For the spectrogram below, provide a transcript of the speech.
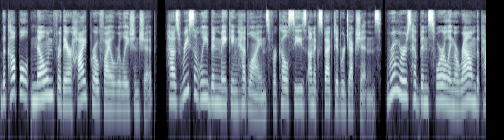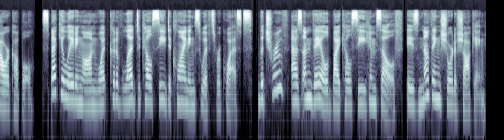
The couple, known for their high-profile relationship, has recently been making headlines for Kelce's unexpected rejections. Rumors have been swirling around the power couple, speculating on what could have led to Kelce declining Swift's requests. The truth, as unveiled by Kelce himself, is nothing short of shocking.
